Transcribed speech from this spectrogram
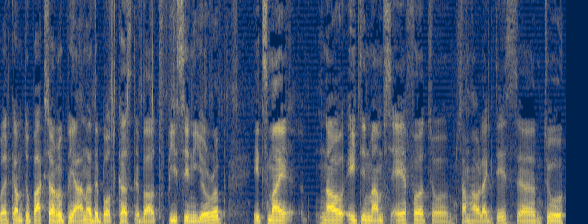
Welcome to Pax Europiana, the podcast about peace in Europe. It's my now 18 months effort, or somehow like this, uh, to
